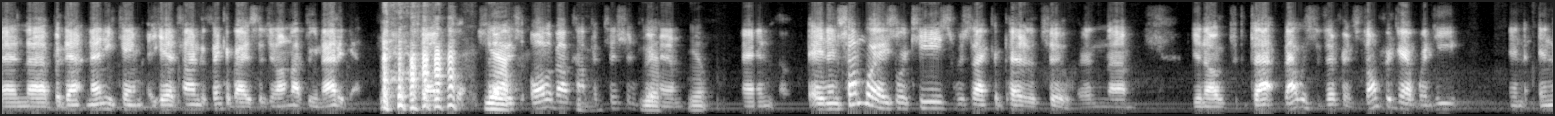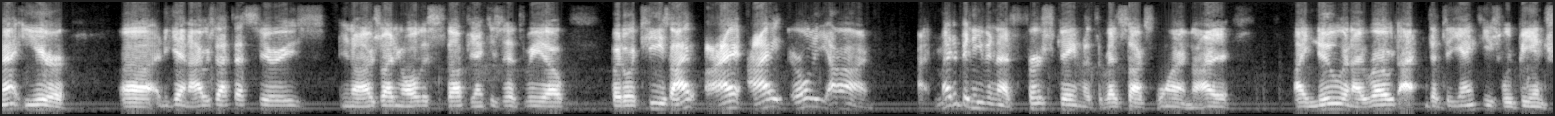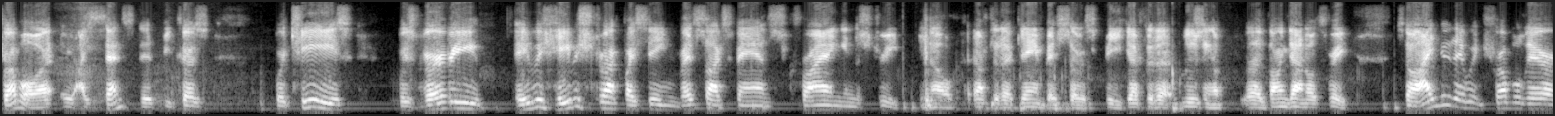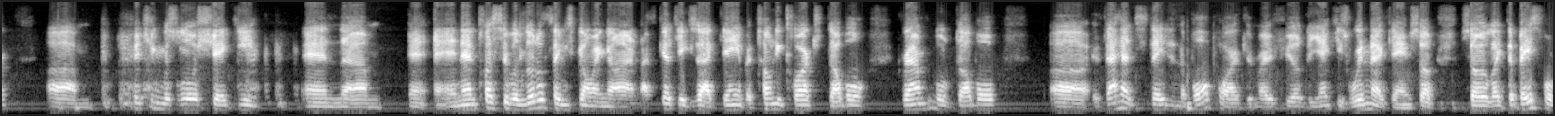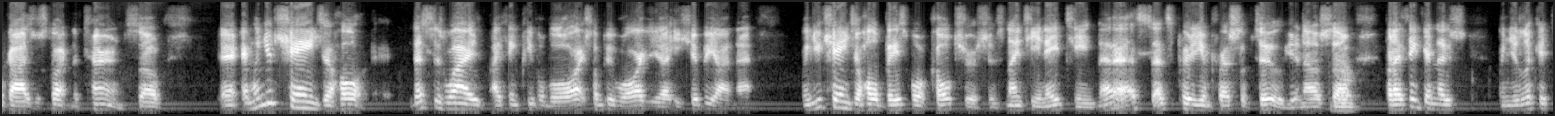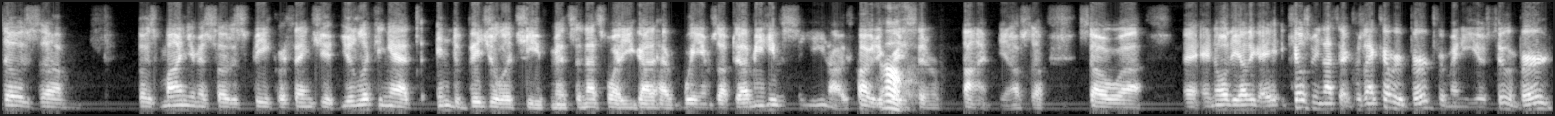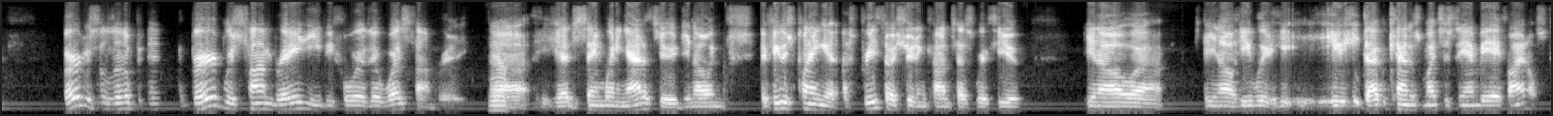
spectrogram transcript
And uh, but that, then he came. He had time to think about it. He said, "You know, I'm not doing that again." So, so, yeah, it's all about competition for yeah. him. Yeah. And and in some ways, Ortiz was that competitive too. And um, you know that that was the difference. Don't forget when he in in that year. Uh, and again, I was at that series. You know, I was writing all this stuff. Yankees had 3 0. But Ortiz, I, I, I early on, it might have been even that first game that the Red Sox won. I, I knew and I wrote that the Yankees would be in trouble. I, I sensed it because Ortiz was very. He was he was struck by seeing Red Sox fans crying in the street. You know, after that game, so to speak, after that losing, uh, going down 0-3. So I knew they were in trouble there. Um, pitching was a little shaky, and, um, and and then plus there were little things going on. I forget the exact game, but Tony Clark's double, ground rule double. Uh, if that had stayed in the ballpark in right field, the Yankees win that game. So so like the baseball guys were starting to turn. So and when you change a whole, this is why I think people will. Some people will argue that he should be on that when you change a whole baseball culture since 1918, that's that's pretty impressive too. You know, so Yeah. but I think in those when you look at those um, those monuments, so to speak, or things, you, you're looking at individual achievements, and that's why you got to have Williams up there. I mean, he was, you know, he's probably the Oh. greatest hitter of time. You know, so so uh, and- and all the other guys. It kills me not that because I covered Bird for many years too, and Bird Bird was a little bit. Bird was Tom Brady before there was Tom Brady. Yeah. Uh, he had the same winning attitude, you know. And if he was playing a, a free throw shooting contest with you, you know, uh, you know, he would he, he, he that would count as much as the NBA Finals.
